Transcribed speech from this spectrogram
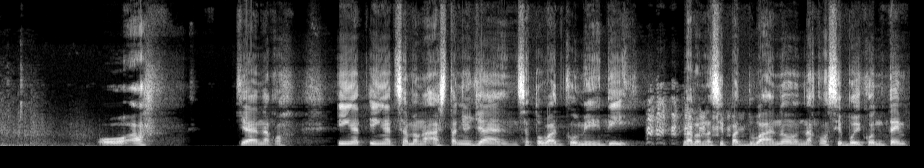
Oo ah. Kaya nako, ingat-ingat sa mga asta nyo dyan sa Tuwad Comedy. Lalo na si Paduano. Nako, si Boy Contempt.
